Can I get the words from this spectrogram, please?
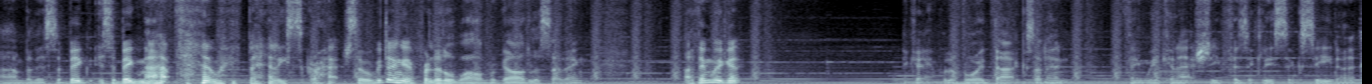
Um, but it's a big it's a big map that we've barely scratched, so we'll be doing it for a little while regardless. I think. I think we're to Okay, we'll avoid that because I don't think we can actually physically succeed at it.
